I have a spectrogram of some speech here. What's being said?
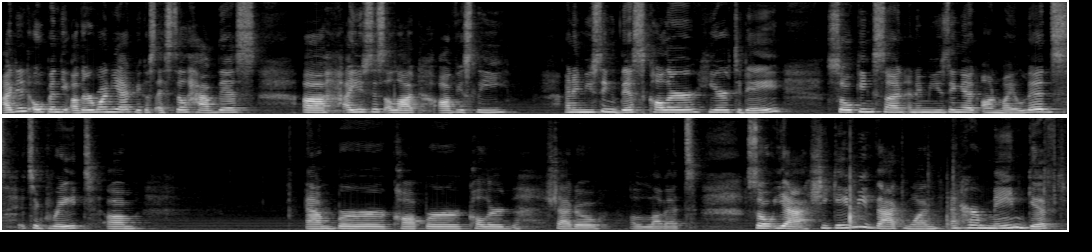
I didn't open the other one yet because I still have this. Uh, I use this a lot, obviously. And I'm using this color here today, Soaking Sun, and I'm using it on my lids. It's a great um, amber copper colored shadow. I love it. So yeah, she gave me that one and her main gift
